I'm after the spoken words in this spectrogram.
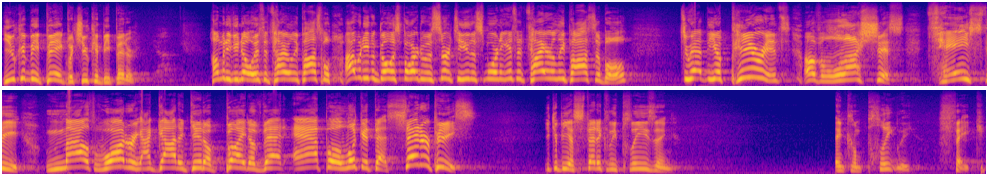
You can be big, but you can be bitter. How many of you know it's entirely possible? I would even go as far to assert to you this morning it's entirely possible to have the appearance of luscious, tasty, mouth watering. I gotta get a bite of that apple. Look at that centerpiece. You could be aesthetically pleasing and completely fake.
